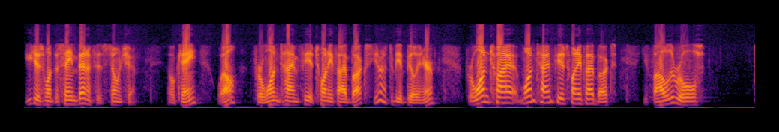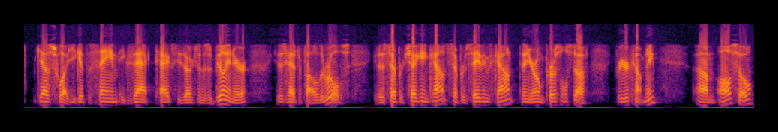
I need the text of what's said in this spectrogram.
You just want the same benefits, don't you? Okay? Well, for a one-time fee of 25 bucks, you don't have to be a billionaire. For one time one-time fee of 25 bucks, you follow the rules. Guess what? You get the same exact tax deductions as a billionaire. You just have to follow the rules. Get a separate checking account, separate savings account, then your own personal stuff for your company. Um, also,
